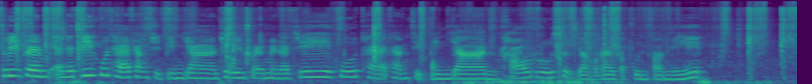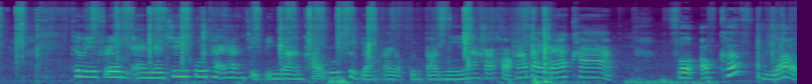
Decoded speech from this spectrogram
Twin Flame Energy คู่แท้ทางจิตวิญญาณ Twin Flame Energy คู่แท้ทางจิตวิญญาณ เขารู้สึกอย่างไรกับคุณตอนนี้ Twin Flame Energy คู่แท้ทางจิตวิญญาณ เขารู้สึกอย่างไรกับคุณตอนนี้นะคะ ขอห้าใบแรกค่ะ Four of Cups ว้าว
